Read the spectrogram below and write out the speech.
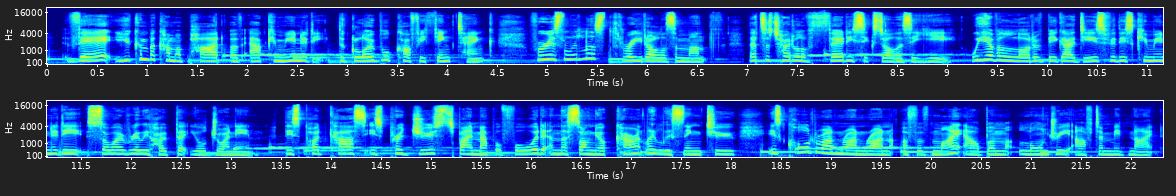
There, you can become a part of our community, the Global Coffee Think Tank, for as little as $3 a month. That's a total of $36 a year. We have a lot of big ideas for this community, so I really hope that you'll join in. This podcast is produced by Map It Forward, and the song you're currently listening to is called Run Run Run off of my album Laundry After Midnight,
